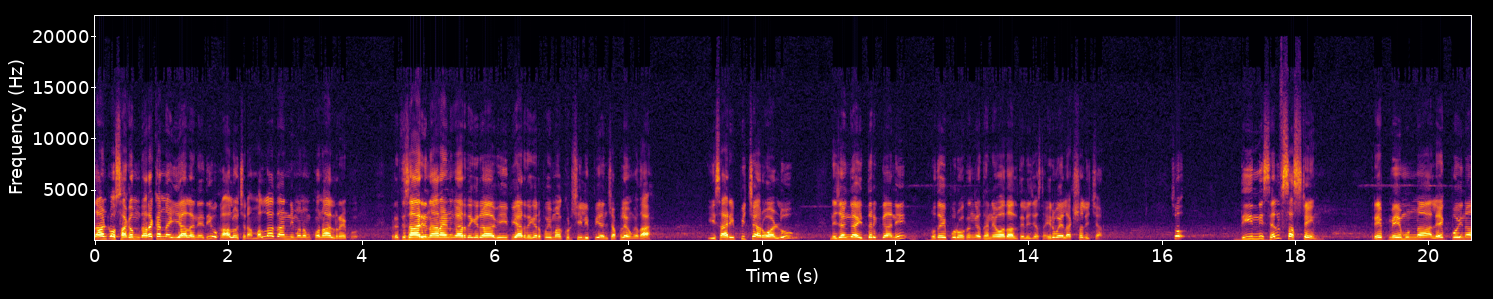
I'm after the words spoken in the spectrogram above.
దాంట్లో సగం ధర కన్నా ఇవ్వాలనేది ఒక ఆలోచన. మళ్ళీ దాన్ని మనం కొనాలి రేపు. ప్రతిసారి నారాయణ గారి దగ్గర విపిఆర్ దగ్గర పోయి మా కుర్చీలు ఇప్పి అని చెప్పలేము కదా. ఈసారి ఇప్పించారు వాళ్ళు. నిజంగా ఇద్దరికి కానీ హృదయపూర్వకంగా ధన్యవాదాలు తెలియజేస్తాం ఇరవై లక్షలు ఇచ్చారు. సో దీన్ని సెల్ఫ్ సస్టైన్. రేపు మేమున్నా లేకపోయినా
